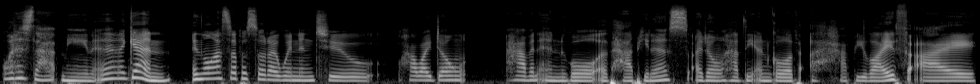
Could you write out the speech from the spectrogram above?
What does that mean? And again, in the last episode, I went into how I don't have an end goal of happiness. I don't have the end goal of a happy life. I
